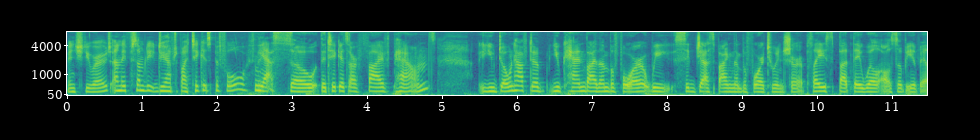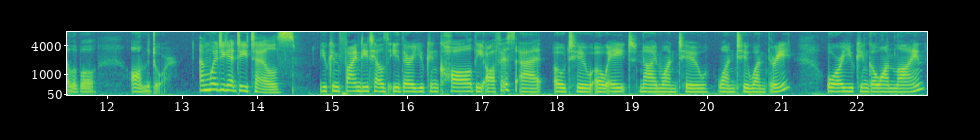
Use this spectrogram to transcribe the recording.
Finchley Road. And if somebody, do you have to buy tickets before? Yes, so the tickets are five pounds. You don't have to, you can buy them before. We suggest buying them before to ensure a place, but they will also be available on the door. And where do you get details? You can find details either you can call the office at 0208 912 1213 or you can go online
